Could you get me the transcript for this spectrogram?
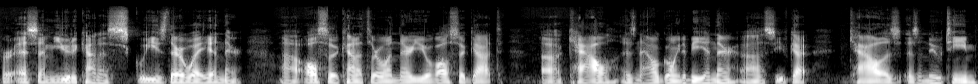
for SMU to kind of squeeze their way in there. Uh, also, kind of throw in there. You've also got uh, Cal is now going to be in there, uh, so you've got Cal as, as a new team.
